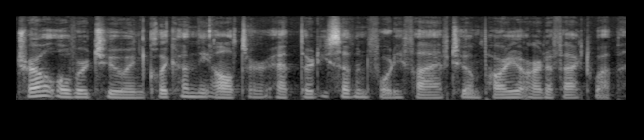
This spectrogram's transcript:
Travel over to and click on the altar at 3745 to empower your artifact weapon.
